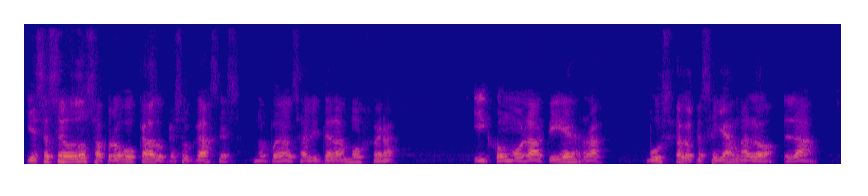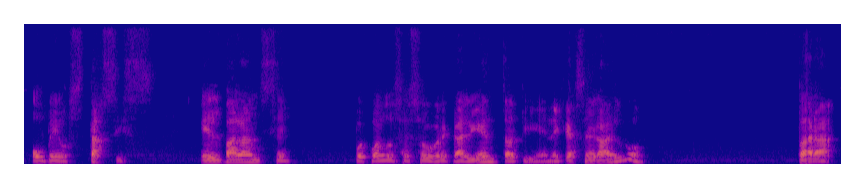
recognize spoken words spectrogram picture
Y ese CO2 ha provocado que esos gases no puedan salir de la atmósfera y como la Tierra busca lo que se llama la homeostasis, el balance, pues cuando se sobrecalienta tiene que hacer algo para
